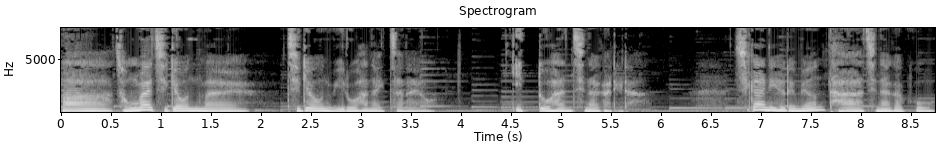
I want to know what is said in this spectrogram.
아, 정말 지겨운 말, 지겨운 위로 하나 있잖아요. 이 또한 지나가리라. 시간이 흐르면 다 지나가고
